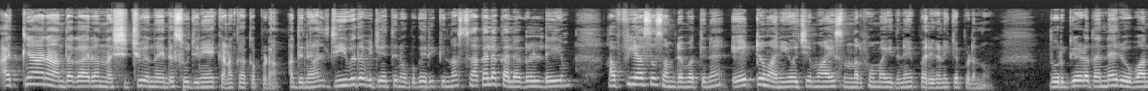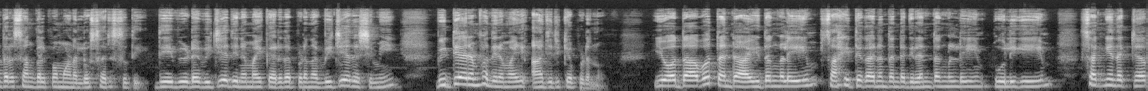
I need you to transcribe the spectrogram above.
അജ്ഞാനാന്ധകാരം നശിച്ചു എന്നതിന്റെ സൂചനയെ കണക്കാക്കപ്പെടാം. അതിനാൽ ജീവിത വിജയത്തിന് ഉപകരിക്കുന്ന സകല കലകളുടെയും അഭ്യാസ സംരംഭത്തിന് ഏറ്റവും അനുയോജ്യമായ സന്ദർഭമായി ഇതിനെ പരിഗണിക്കപ്പെടുന്നു. ദുർഗയുടെ തന്നെ രൂപാന്തര സങ്കല്പമാണല്ലോ സരസ്വതി. ദേവിയുടെ വിജയദിനമായി കരുതപ്പെടുന്ന വിജയദശമി വിദ്യാരംഭ ദിനമായി ആചരിക്കപ്പെടുന്നു. യോദ്ധാവ് തന്റെ ആയുധങ്ങളെയും സാഹിത്യകാരൻ തന്റെ ഗ്രന്ഥങ്ങളുടെയും തൂലികയും സംഗീതജ്ഞർ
